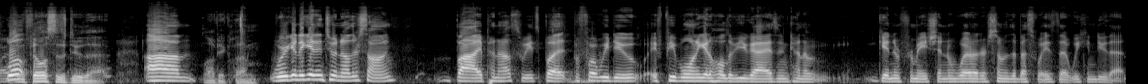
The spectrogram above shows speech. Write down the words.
Well- doesn't Phyllis's do that? Um, Love you, Clem. we're gonna get into another song by Penthouse Sweets, but before we do, if people want to get a hold of you guys and kind of get information, what are some of the best ways that we can do that?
